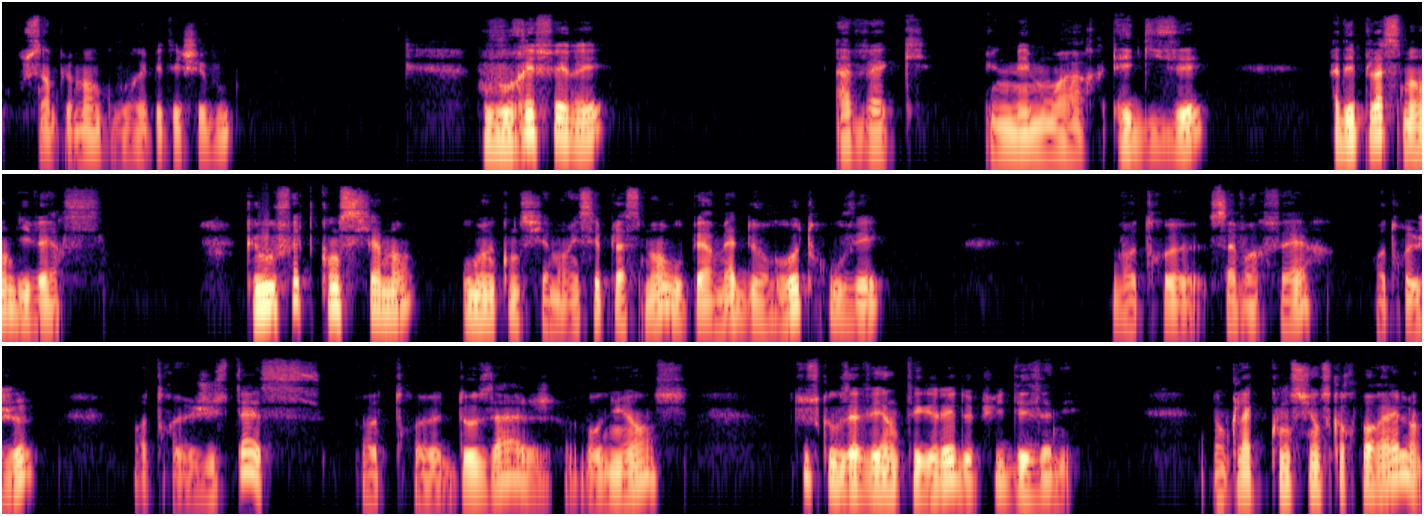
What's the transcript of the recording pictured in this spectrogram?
ou simplement que vous répétez chez vous, vous vous référez avec une mémoire aiguisée à des placements divers que vous faites consciemment ou inconsciemment. Et ces placements vous permettent de retrouver votre savoir-faire, votre jeu, votre justesse, votre dosage, vos nuances, tout ce que vous avez intégré depuis des années. Donc la conscience corporelle,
